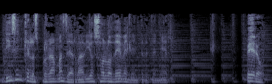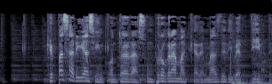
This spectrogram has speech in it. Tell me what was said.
Dicen que los programas de radio solo deben entretener. Pero, ¿qué pasaría si encontraras un programa que además de divertirte,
